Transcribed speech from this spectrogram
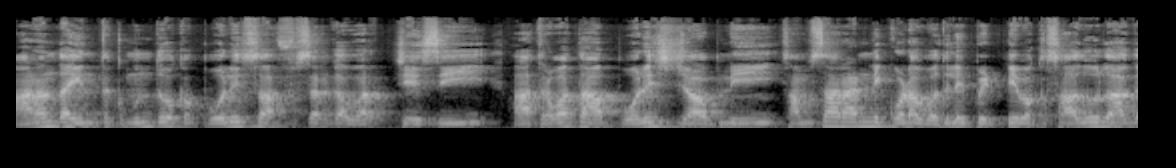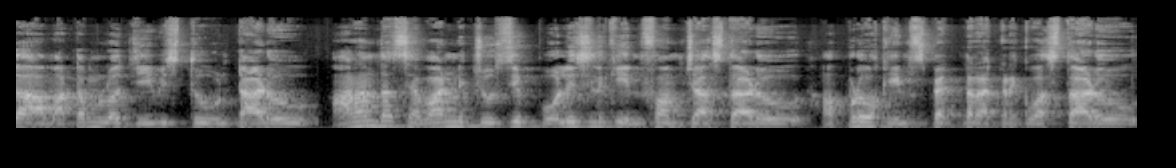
ఆనంద ఇంతకు ముందు ఒక పోలీస్ ఆఫీసర్గా వర్క్ చేసి ఆ తర్వాత ఆ పోలీస్ జాబ్ని సంసారాన్ని కూడా వదిలిపెట్టి ఒక సాధువులాగా ఆ మఠంలో జీవిస్తూ ఉంటాడు. ఆనంద శవాన్ని చూసి పోలీసులకి ఇన్ఫార్మ్ చేస్తాడు. అప్పుడు ఒక ఇన్స్పెక్టర్ అక్కడికి వస్తాడు.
